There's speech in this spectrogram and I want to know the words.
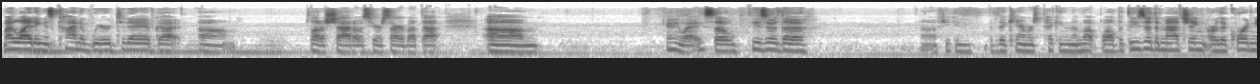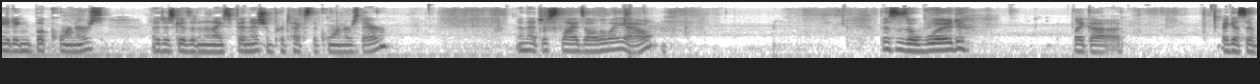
My lighting is kind of weird today. I've got um, a lot of shadows here. Sorry about that. Um, anyway, so these are the, if you can, if the camera's picking them up well, but these are the matching or the coordinating book corners. That just gives it a nice finish and protects the corners there and that just slides all the way out. This is a wood, like a, I guess a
